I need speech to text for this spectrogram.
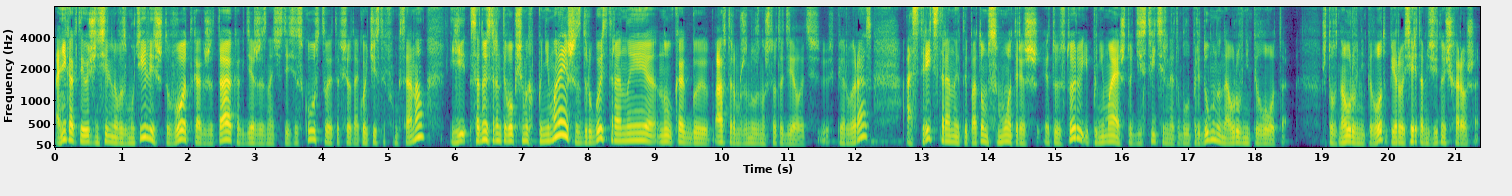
они как-то и очень сильно возмутились, что вот, как же так, а где же, значит, здесь искусство, это все такой чистый функционал. И, с одной стороны, ты, в общем, их понимаешь, с другой стороны, ну, как бы авторам же нужно что-то делать в первый раз, а с третьей стороны, ты потом смотришь эту историю и понимаешь, что действительно это было придумано на уровне пилота что на уровне пилота первая серия там действительно очень хорошая.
